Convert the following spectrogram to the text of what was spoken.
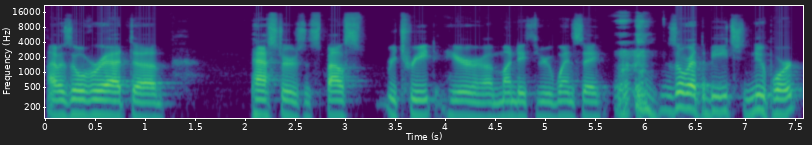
I was over at uh, pastors and spouse retreat here uh, Monday through Wednesday. I was over at the beach in Newport.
